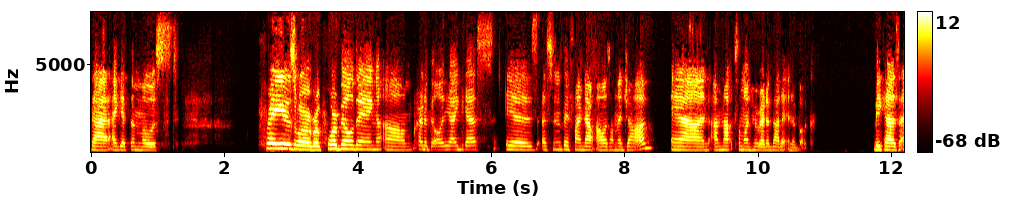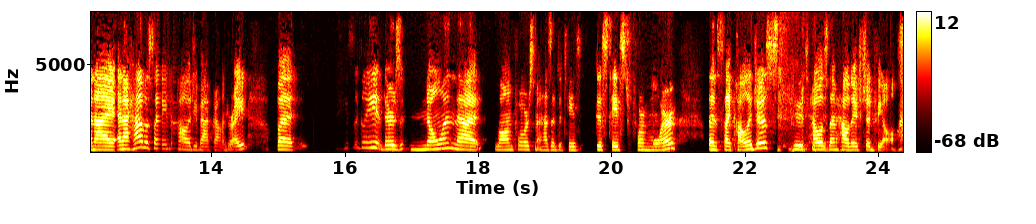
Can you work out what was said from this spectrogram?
that i get the most praise or rapport building um, credibility i guess is as soon as they find out i was on the job and i'm not someone who read about it in a book. Because and i and i have a psychology background right? But basically there's no one that law enforcement has a distaste, distaste for more than psychologists who tells them how they should feel.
